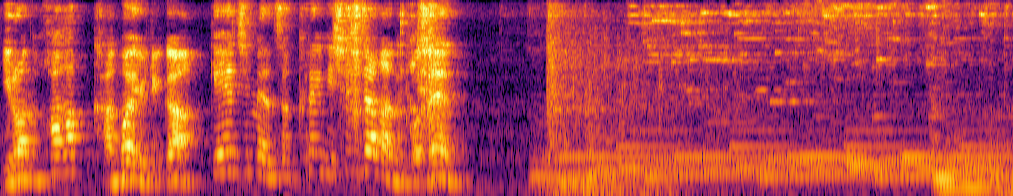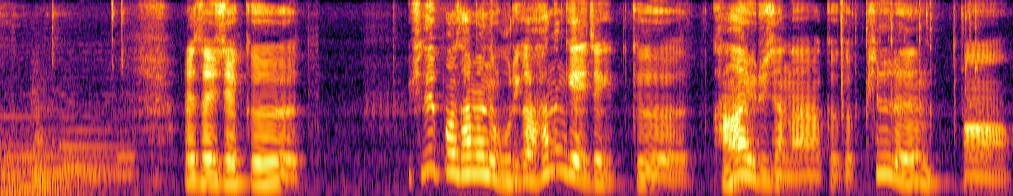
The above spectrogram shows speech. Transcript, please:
이런 화학 강화 유리가 깨지면서 크랙이 신장하는 거는 그래서 이제 그 휴대폰 사면은 우리가 하는 게 이제 그 강화 유리잖아. 그, 그 필름. 어.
